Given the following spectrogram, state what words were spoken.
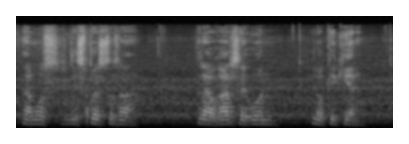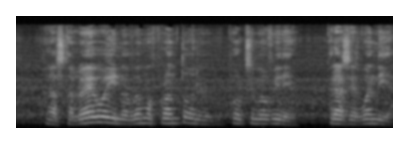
estamos dispuestos a trabajar según lo que quieran. Hasta luego y nos vemos pronto en el próximo video. Gracias, buen día.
